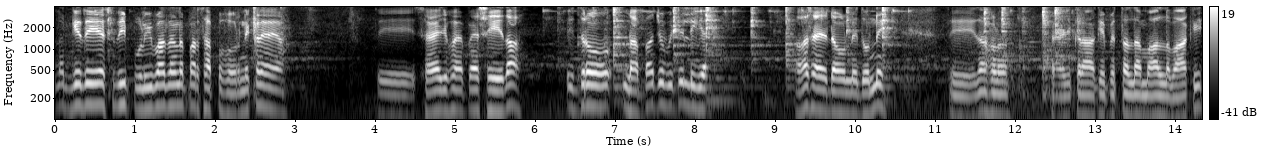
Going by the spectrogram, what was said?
ਲੱਗੇ ਤੇ ਇਸ ਦੀ ਪੁਲੀ ਬਦਲਣ ਪਰ ਸੱਪ ਹੋਰ ਨਿਕਲਿਆ ਆ। ਤੇ ਸਾਈਜ਼ ਹੋਇਆ ਪਿਆ 6 ਦਾ। ਇਧਰੋਂ ਨਾਭਾ ਚੋਂ ਵੀ ਢਿੱਲੀ ਆ। ਆਹ ਸਾਈਜ਼ ਡਾਊਨ ਨੇ ਦੋਨੇ। ਤੇ ਇਹਦਾ ਹੁਣ ਸਾਈਜ਼ ਕਰਾ ਕੇ ਪਿੱਤਲ ਦਾ ਮਾਲ ਲਵਾ ਕੇ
